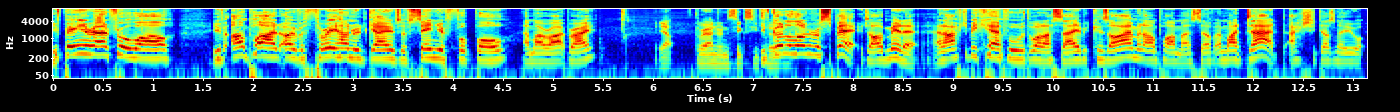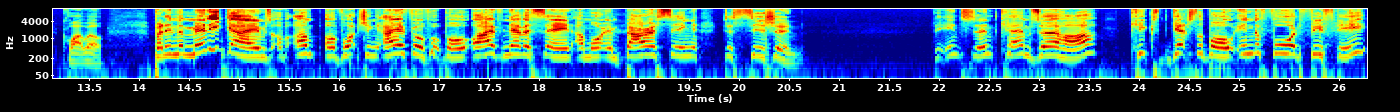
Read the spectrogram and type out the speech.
You've been around for a while. You've umpired over 300 games of senior football. Am I right, Bray? Yep, 362. You've got a lot of respect, I'll admit it. And I have to be careful with what I say because I am an umpire myself, and my dad actually does know you quite well. But in the many games of um, of watching AFL football, I've never seen a more embarrassing decision. The incident, Cam Zurhaar kicks, gets the ball in the forward 50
